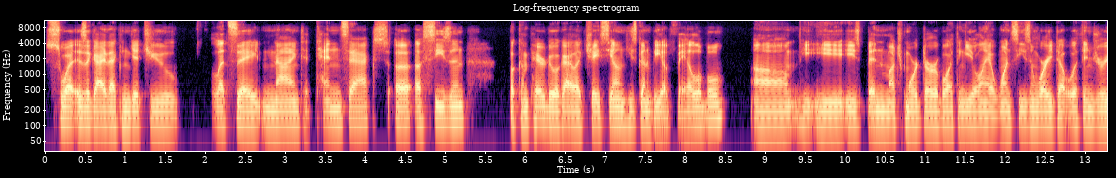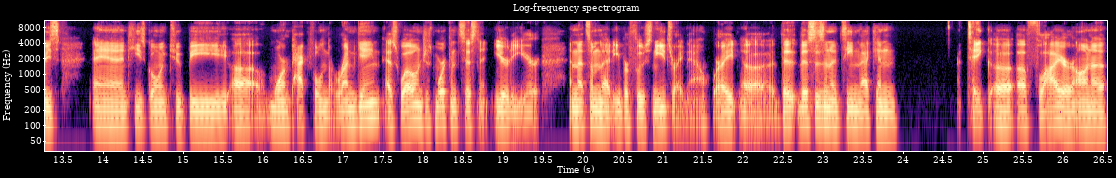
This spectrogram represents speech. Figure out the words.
Sweat is a guy that can get you let's say nine to 10 sacks a, a season. But compared to a guy like Chase Young, he's going to be available. Um, he, he he's been much more durable. I think he only had one season where he dealt with injuries, and he's going to be uh more impactful in the run game as well, and just more consistent year to year. And that's something that Eberflus needs right now, right? Uh, th- this isn't a team that can take a, a flyer on a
